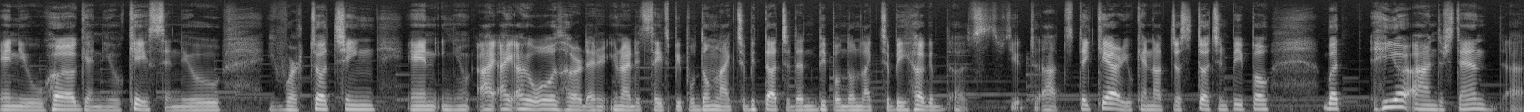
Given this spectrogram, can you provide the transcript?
and you hug and you kiss and you you were touching. And you I, I always heard that United States people don't like to be touched and people don't like to be hugged. Uh, you, uh, take care you cannot just touching people. But here I understand uh,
